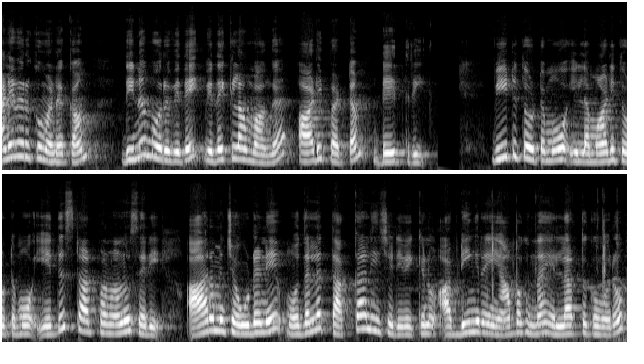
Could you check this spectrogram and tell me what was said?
அனைவருக்கும் வணக்கம். தினம் ஒரு விதை விதைக்கலாம் வாங்க. ஆடிப்பட்டம் டே த்ரீ. வீட்டு தோட்டமோ இல்லை மாடி தோட்டமோ எது ஸ்டார்ட் பண்ணாலும் சரி ஆரம்பித்த உடனே முதல்ல தக்காளி செடி வைக்கணும் அப்படிங்கிற ஞாபகம் தான் எல்லாத்துக்கும் வரும்.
